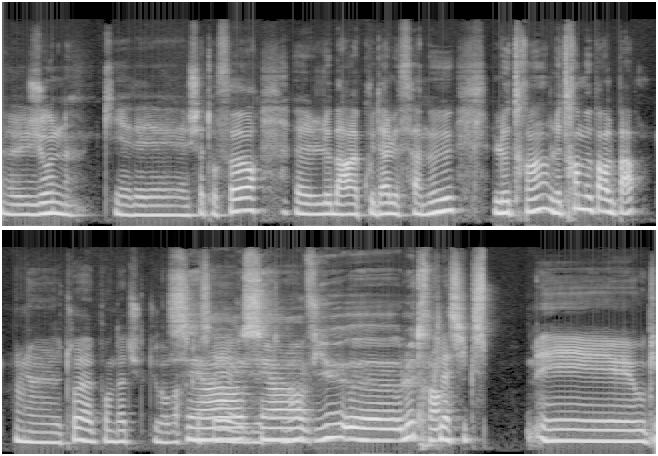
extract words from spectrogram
euh, jaune qui est des châteaux forts, euh, le barracuda, le fameux, le train. Le train me parle pas. Euh, toi, Panda, tu, tu vas voir ce C'est que un, c'est. c'est un vieux. euh, le train. classique. Et ok.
